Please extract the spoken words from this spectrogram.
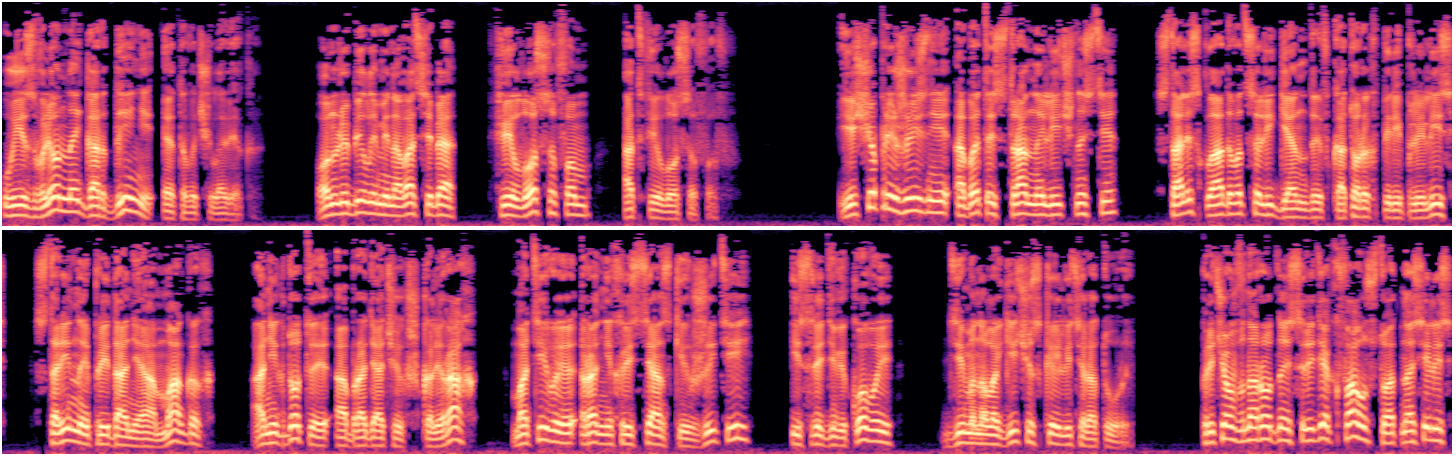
уязвленной гордыне этого человека. Он любил именовать себя философом от философов. Еще при жизни об этой странной личности стали складываться легенды, в которых переплелись старинные предания о магах, анекдоты о бродячих шкалерах, мотивы раннехристианских житий и средневековой демонологической литературы. Причем в народной среде к Фаусту относились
